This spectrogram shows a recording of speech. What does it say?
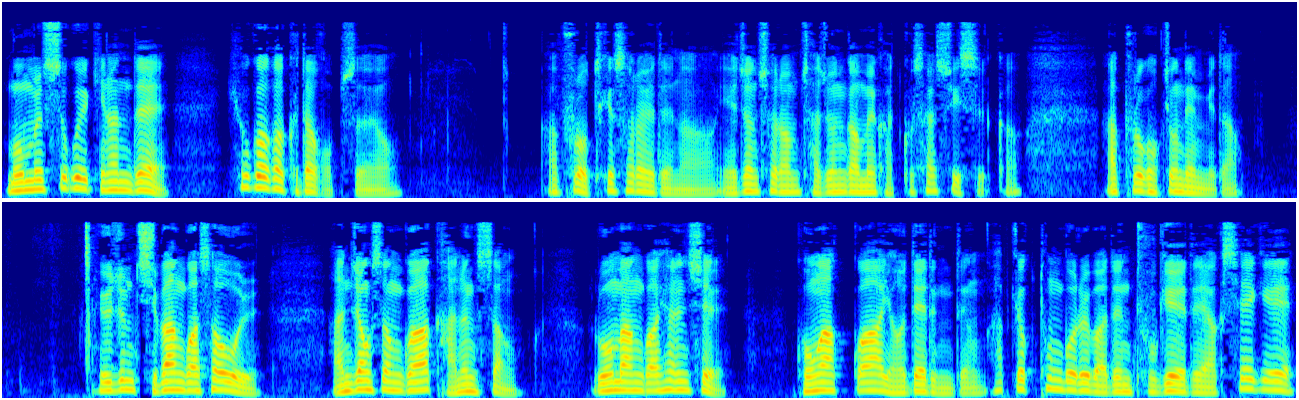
몸을 쓰고 있긴 한데 효과가 그닥 없어요. 앞으로 어떻게 살아야 되나? 예전처럼 자존감을 갖고 살 수 있을까? 앞으로 걱정됩니다. 요즘 지방과 서울, 안정성과 가능성, 로망과 현실, 공학과 여대 등등 합격 통보를 받은 두 개의 대학, 세 개의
